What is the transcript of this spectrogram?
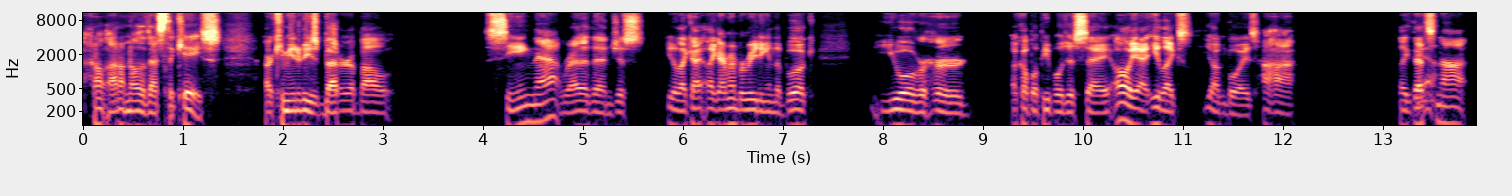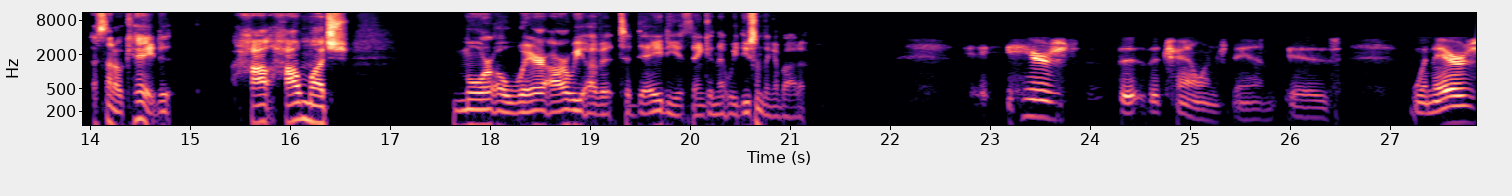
I don't I don't know that that's the case. Our community is better about seeing that rather than just you know, like I like I remember reading in the book, you overheard a couple of people just say, "Oh yeah, he likes young boys." Haha. Like that's yeah. not that's not okay. How how much more aware are we of it today? Do you think, and that we do something about it? Here's the the challenge, Dan, is when there's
